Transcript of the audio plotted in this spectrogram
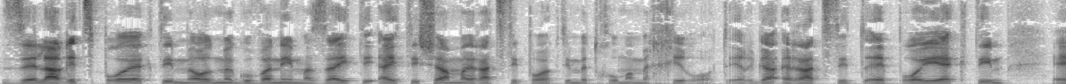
זה להריץ פרויקטים מאוד מגוונים. אז הייתי, הייתי שם, הרצתי פרויקטים בתחום המכירות, הרצתי אה, פרויקטים, אה, אה,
